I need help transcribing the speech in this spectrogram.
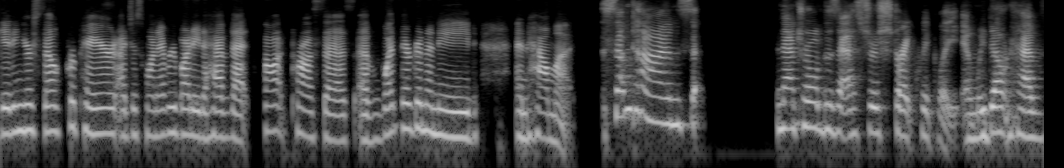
getting yourself prepared. I just want everybody to have that thought process of what they're going to need and how much. Sometimes natural disasters strike quickly and we don't have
